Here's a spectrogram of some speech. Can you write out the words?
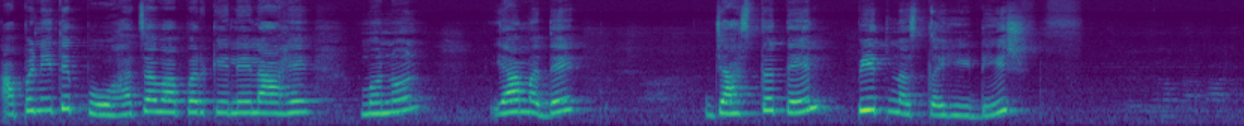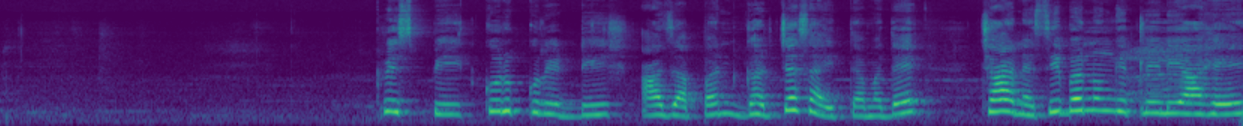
आपण इथे पोहाचा वापर केलेला आहे. म्हणून यामध्ये जास्त तेल पीत नसतं ही डिश. क्रिस्पी कुरकुरीत डिश आज आपण घरच्या साहित्यामध्ये छान अशी बनवून घेतलेली आहे.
